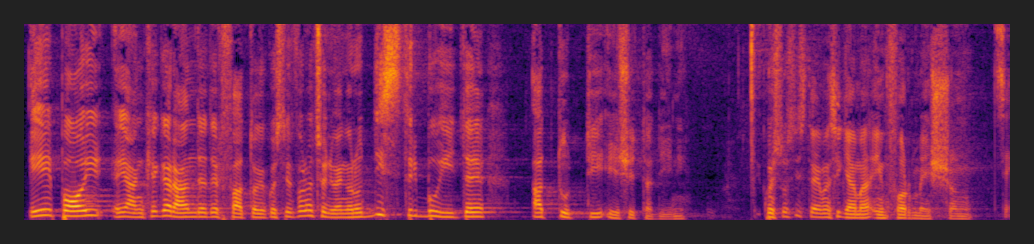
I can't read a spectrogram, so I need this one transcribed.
e poi è anche garante del fatto che queste informazioni vengano distribuite a tutti i cittadini. Questo sistema si chiama information. Sì,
